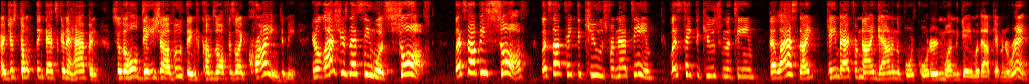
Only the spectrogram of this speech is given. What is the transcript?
I just don't think that's going to happen. So the whole deja vu thing comes off as like crying to me. You know, last year's Nets team was soft. Let's not be soft Let's not take the cues from that team. Let's take the cues from the team that last night came back from nine down in the fourth quarter and won the game without Kevin Durant.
